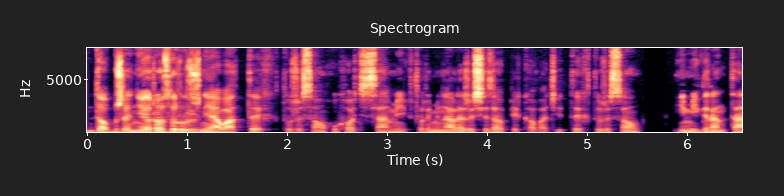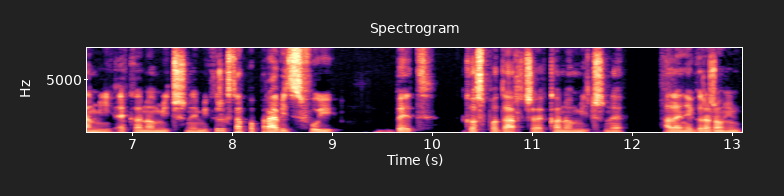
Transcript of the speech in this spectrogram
dobrze nie rozróżniała tych, którzy są uchodźcami, którymi należy się zaopiekować, i tych, którzy są imigrantami ekonomicznymi, którzy chcą poprawić swój byt gospodarczy, ekonomiczny, ale nie grożą im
